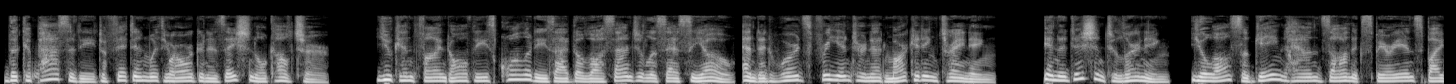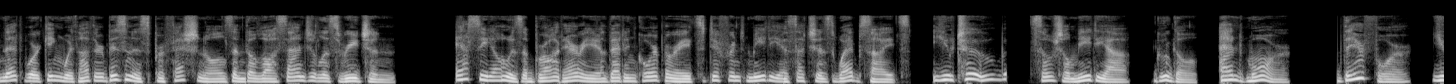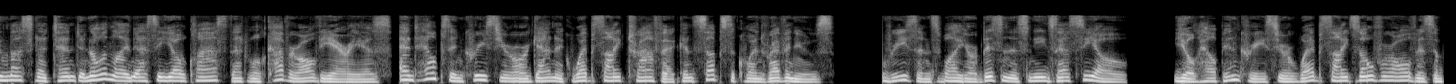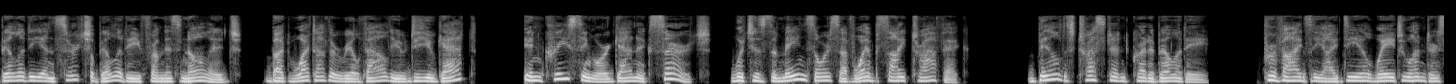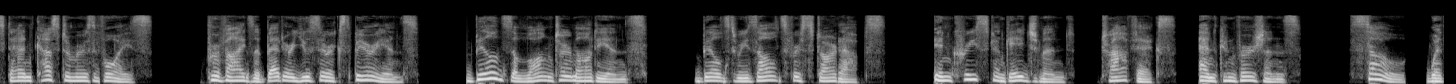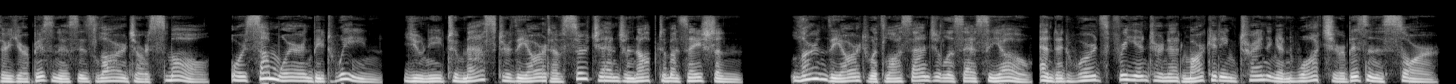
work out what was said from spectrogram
The capacity to fit in with your organizational culture. You can find all these qualities at the Los Angeles SEO and AdWords free internet marketing training. In addition to learning, you'll also gain hands-on experience by networking with other business professionals in the Los Angeles region. SEO is a broad area that incorporates different media such as websites, YouTube, social media, Google, and more. Therefore, you must attend an online SEO class that will cover all the areas and helps increase your organic website traffic and subsequent revenues. Reasons why your business needs SEO. You'll help increase your website's overall visibility and searchability from this knowledge, but what other real value do you get? Increasing organic search, which is the main source of website traffic. Builds trust and credibility provides the ideal way to understand customers' voice, provides a better user experience, builds a long-term audience, builds results for startups, increased engagement, traffics, and conversions. So, whether your business is large or small, or somewhere in between, you need to master the art of search engine optimization. Learn the art with Los Angeles SEO and AdWords free internet marketing training and watch your business soar.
